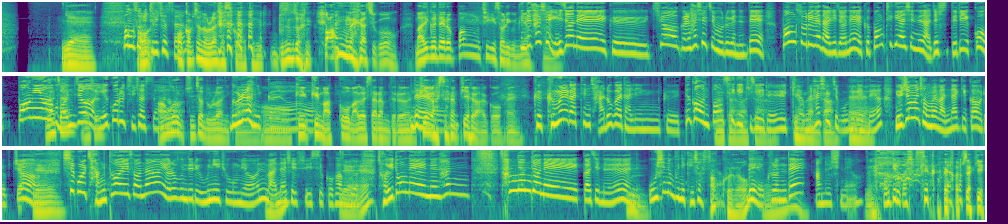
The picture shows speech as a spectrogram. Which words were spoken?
예. 뻥 소리 어, 들으셨어요? 어, 깜짝 놀라셨을 것 같아요. 무슨 소리, 뻥 해가지고, 말 그대로 뻥 튀기 소리군요. 근데 사실 예전에 그 추억을 하실지 모르겠는데 뻥 소리가 나기 전에 그 뻥 튀기 하시는 아저씨들이 꼭 뻥이요 하고 맞아요, 먼저 맞아요. 예고를 주셨어요. 안 그러면 진짜 놀라니까. 놀라니까요. 어, 귀, 귀 막고 막을 사람들은 네. 피해갈 사람 피해가고. 예. 그 그물 같은 자루가 달린 그 뜨거운 뻥 튀기 맞아, 맞아. 기계를 기억을. 하실지 모르겠네요. 요즘은 정말 만나기가 어렵죠. 예. 시골 장터에서나 여러분들이 운이 좋으면 만나실 수 있을 것 같고요. 네. 저희 동네에는 한 3년 전에까지는 음. 오시는 분이 계셨어요. 아, 그래요? 네, 오. 그런데 안 오시네요. 네. 어디로 가셨을까요? 왜 갑자기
